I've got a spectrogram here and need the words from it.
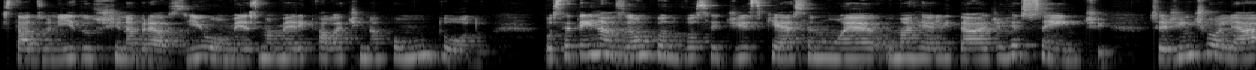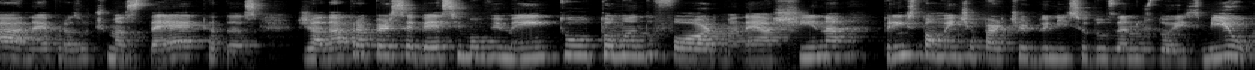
Estados Unidos, China, Brasil ou mesmo América Latina como um todo. Você tem razão quando você diz que essa não é uma realidade recente. Se a gente olhar né, para as últimas décadas, já dá para perceber esse movimento tomando forma. Né? A China, principalmente a partir do início dos anos 2000,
